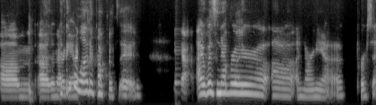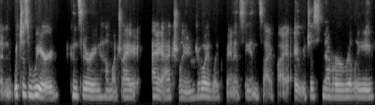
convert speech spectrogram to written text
um uh the I think a lot of people did. yeah I was never uh, a Narnia person, which is weird considering how much I I actually enjoy like fantasy and sci-fi. It just never really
